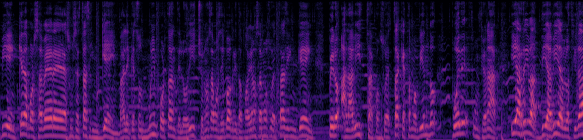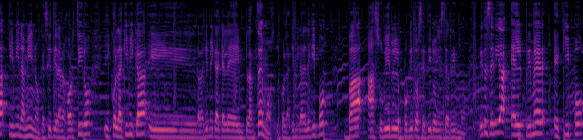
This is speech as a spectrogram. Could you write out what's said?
bien. Queda por saber eh, sus stats in-game, ¿vale? Que eso es muy importante, lo dicho, no somos hipócritas, todavía no sabemos sus stats in-game, pero a la vista, con sus stats que estamos viendo, puede funcionar. Y arriba, día a día, velocidad y minamino, que sí tiene mejor tiro, y con la química y la química que le implantemos y con la química del equipo, va a subir un poquito ese tiro y ese ritmo. Este sería el primer equipo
